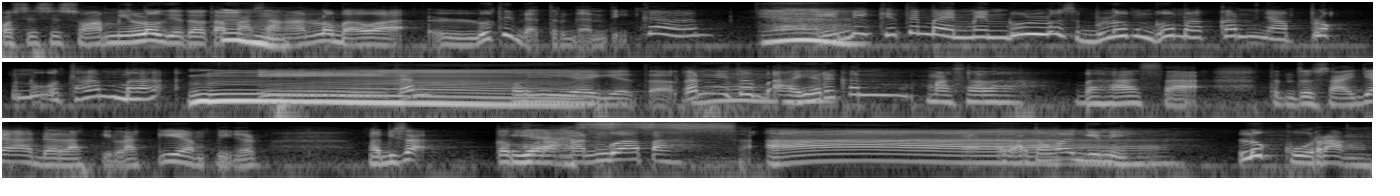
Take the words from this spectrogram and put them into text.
posisi suami lo gitu atau Mhm. pasangan lo bahwa lu tidak tergantikan Ya. ini kita main-main dulu sebelum gue makan nyaplok menu utama Hmm. Ih, kan oh iya gitu kan Iya, itu iya. akhirnya kan masalah bahasa tentu saja ada laki-laki yang pikir nggak bisa kekurangan Yes. gue apa Ah. atau enggak gini lu kurang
